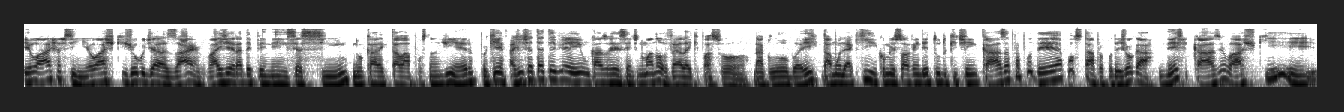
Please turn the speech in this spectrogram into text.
Eu acho assim, eu acho que jogo de azar vai gerar dependência sim no cara que tá lá apostando dinheiro, porque a gente até teve aí um caso recente numa novela aí que passou na Globo aí, da mulher que começou a vender tudo que tinha em casa pra poder apostar, pra poder jogar. Nesse caso, eu acho que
